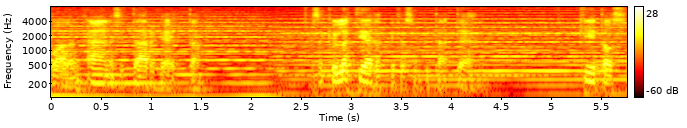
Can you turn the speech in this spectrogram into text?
paljon äänesi tärkeyttä Sä kyllä tiedät, mitä sun pitää tehdä. Kiitos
